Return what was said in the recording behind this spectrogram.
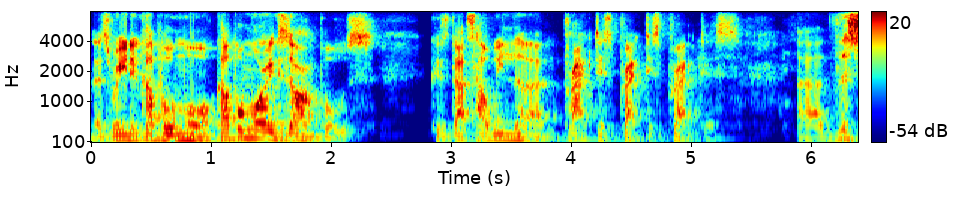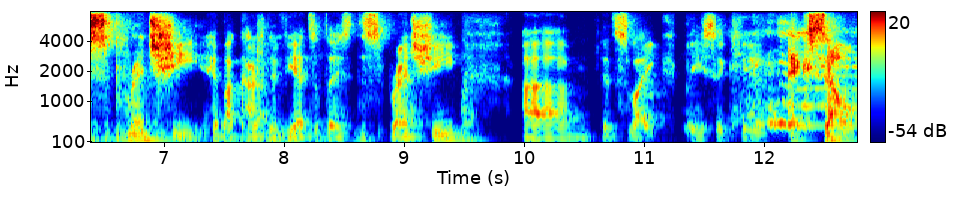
Let's read a couple more, couple more examples, because that's how we learn. Practice, practice, practice. Uh, the spreadsheet. Chyba każdy wie, co to jest the spreadsheet. Um, it's like basically Excel,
